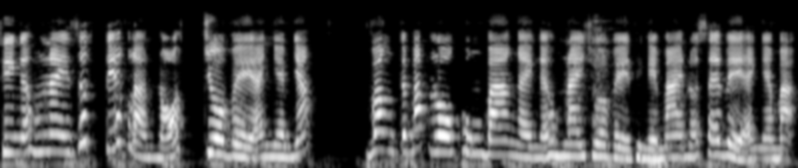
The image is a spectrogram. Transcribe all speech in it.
Thì ngày hôm nay rất tiếc là nó chưa về anh em nhé. Vâng tôi bắt lô khung 3 ngày ngày hôm nay chưa về thì ngày mai nó sẽ về anh em ạ.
